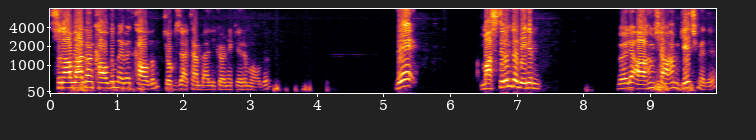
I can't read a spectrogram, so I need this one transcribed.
Sınavlardan kaldım, evet kaldım. Çok güzel tembellik örneklerim oldu. Ve master'ım da benim böyle ahım şahım geçmedi.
